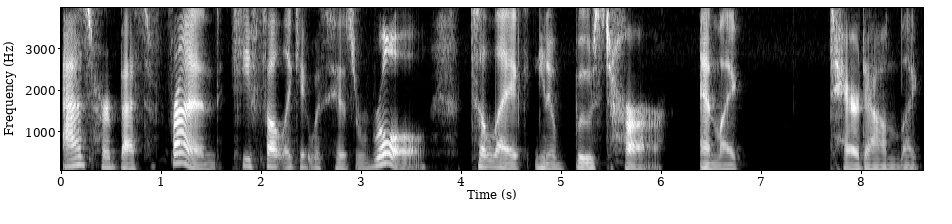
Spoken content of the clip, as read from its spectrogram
as her best friend, he felt like it was his role to like you know boost her and like tear down like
